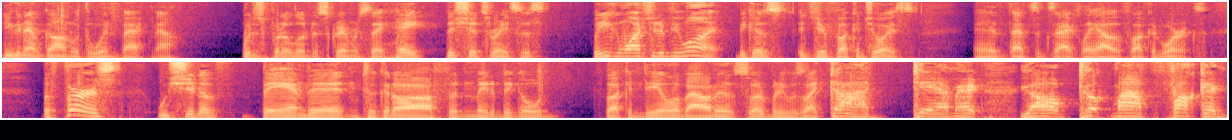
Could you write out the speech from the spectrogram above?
You can have Gone with the Wind back now. We'll just put a little disclaimer say, hey, this shit's racist. But you can watch it if you want because it's your fucking choice. And that's exactly how it fucking works. But first, we should have banned it and took it off and made a big old fucking deal about it. So everybody was like, God damn it, y'all took my fucking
